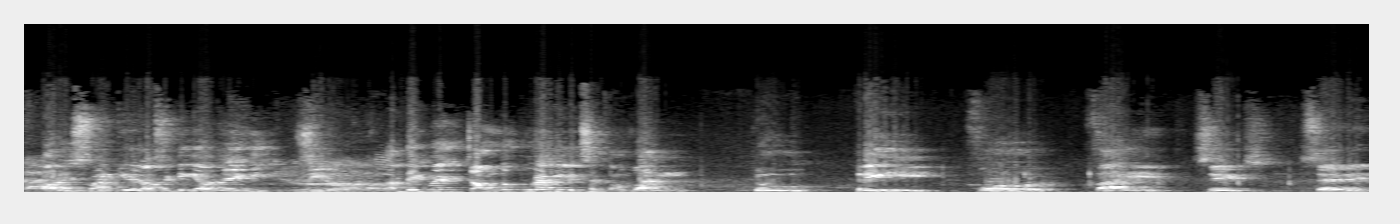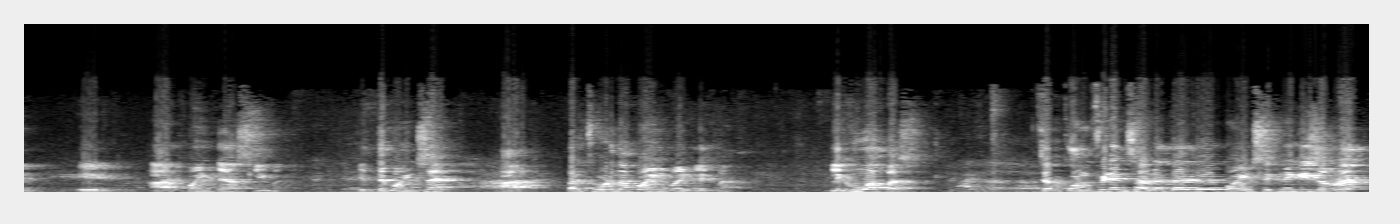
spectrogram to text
और इस पॉइंट की वेलोसिटी क्या हो जाएगी? ज़ीरो अब देख, मैं चाहूँ तो पूरा भी लिख सकता हूँ। One two three four five six seven eight आठ पॉइंट है असली में। कितने पॉइंट्स हैं? आठ। पर छोड़ना पॉइंट पॉइंट लिखना। लिखूं वापस? जब कॉन्फिडेंस आ जाता है तो ये पॉइंट्स लिखने की ज़रूरत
